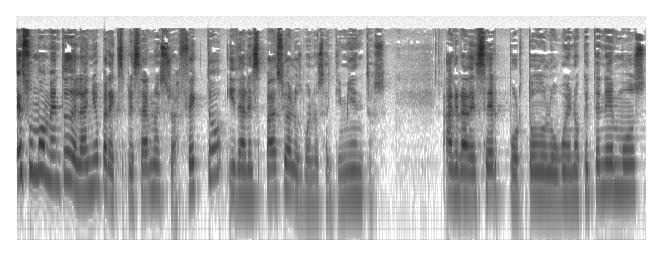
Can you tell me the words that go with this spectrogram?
Es un momento del año para expresar nuestro afecto y dar espacio a los buenos sentimientos. Agradecer por todo lo bueno que tenemos,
